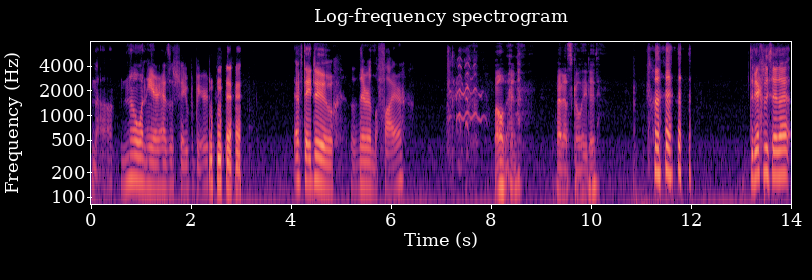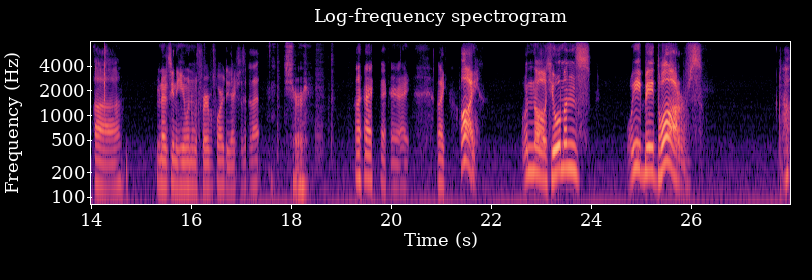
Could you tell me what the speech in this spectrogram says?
Nah, no one here has a shaved beard. if they do, they're in the fire. Well then, that escalated. Did he actually say that? Uh, you've never seen a human with fur before. Did you actually say that? Sure. Alright, alright. Like, oi! We no humans. We be dwarves.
